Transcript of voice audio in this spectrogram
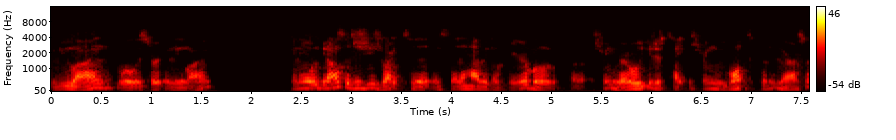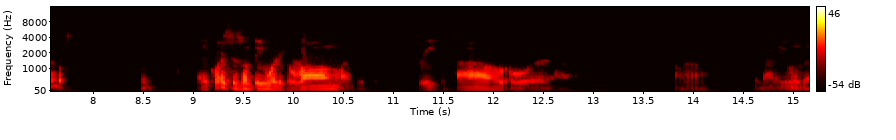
new line will insert a new line. And then we can also just use write to, instead of having a variable, a string variable, we can just type the string we want to put in there ourselves. Okay? And of course, if something were to go wrong, like create the file or uh, uh, not able to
